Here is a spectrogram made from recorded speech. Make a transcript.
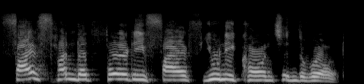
535 unicorns in the world.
